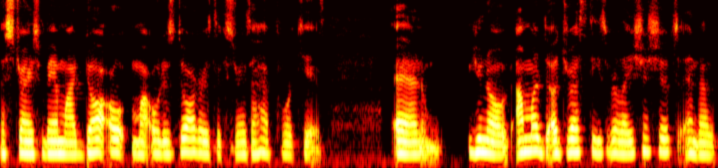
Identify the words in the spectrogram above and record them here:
estranged. Me and my daughter, my oldest daughter is estranged. I have four kids, and you know, I'm gonna address these relationships in a,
